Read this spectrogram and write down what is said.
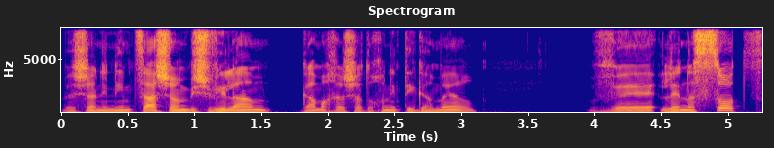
ושאני נמצא שם בשבילם גם אחרי שהתוכנית תיגמר, ולנסות,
